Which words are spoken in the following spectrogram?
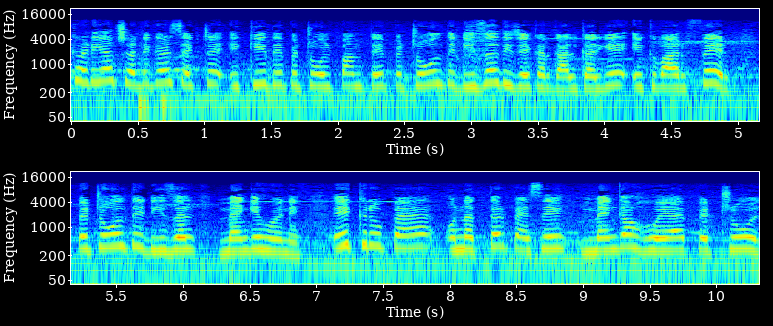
ਖੜੀ ਹਾਂ ਚੰਡੀਗੜ੍ਹ ਸੈਕਟਰ 21 ਦੇ ਪੈਟਰੋਲ ਪੰਪ ਤੇ ਪੈਟਰੋਲ ਤੇ ਡੀਜ਼ਲ ਦੀ ਜੇਕਰ ਗੱਲ ਕਰੀਏ, ਇੱਕ ਵਾਰ ਫਿਰ ਪੈਟਰੋਲ ਤੇ ਡੀਜ਼ਲ ਮਹਿੰਗੇ ਹੋਏ ਨੇ। 1 ਰੁਪਏ 69 ਪੈਸੇ ਮਹਿੰਗਾ ਹੋਇਆ ਪੈਟਰੋਲ,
